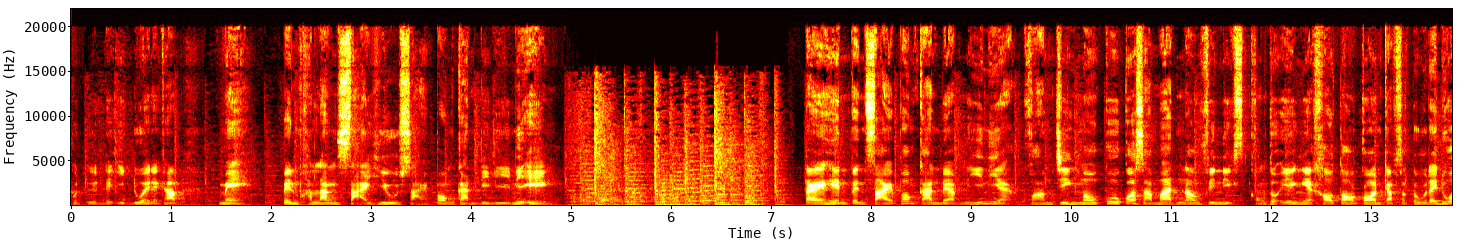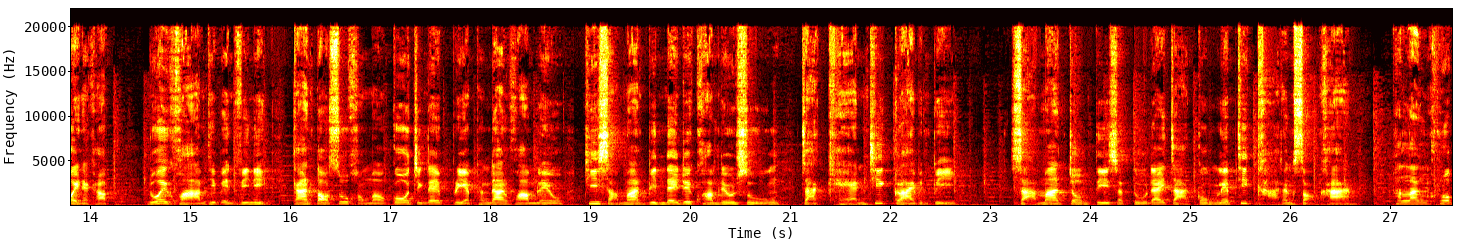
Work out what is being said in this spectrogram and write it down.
คนอื่นได้อีกด้วยนะครับแหม่เป็นพลังสายฮิลสายป้องกันดีๆ นี่เอง แต่เห็นเป็นสายป้องกันแบบนี้เนี่ย ความจริงเมาโก้ก็สามารถนำฟินิกซ์ของตัวเองเนี่ยเข้าต่อกรกับศัตรูได้ด้วยนะครับ ด้วยความที่เป็นฟินิกซ์การต่อสู้ของเมาโก้จึงได้เปรียบทั้งด้านความเร็ว ที่สามารถบินได้ด้วยความเร็วสูง จากแขนที่กลายเป็นปีกสามารถโจมตีศัตรูได้จากกรงเล็บที่ขาทั้งสองข้าง พลังครบ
